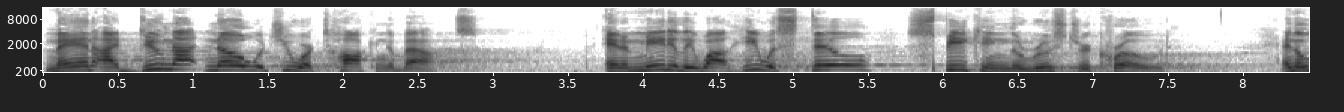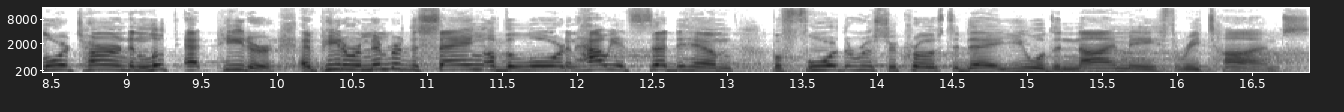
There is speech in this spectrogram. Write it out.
Man, I do not know what you are talking about. And immediately, while he was still speaking, the rooster crowed. And the Lord turned and looked at Peter. And Peter remembered the saying of the Lord and how he had said to him, Before the rooster crows today, you will deny me three times.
